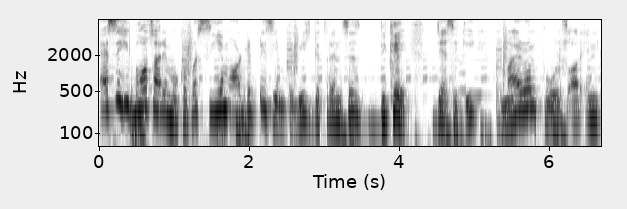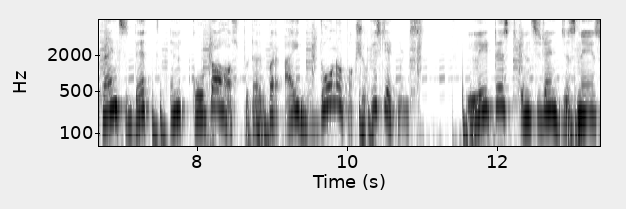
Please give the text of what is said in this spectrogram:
ऐसे ही बहुत सारे मौकों पर सीएम और डिप्टी सीएम के बीच डिफरेंसेस दिखे, जैसे कि मायरल पोल्स और infants death in Kota hospital पर आई दोनों पक्षों की स्टेटमेंट्स लेटेस्ट इंसिडेंट जिसने इस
